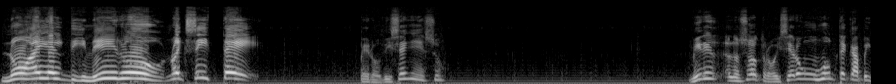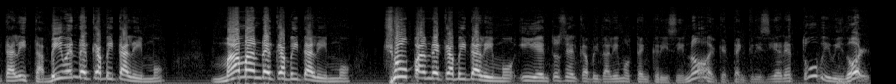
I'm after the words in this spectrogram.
No hay el dinero, no existe. Pero dicen eso. Miren, los otros hicieron un junte capitalista, viven del capitalismo, maman del capitalismo, chupan del capitalismo y entonces el capitalismo está en crisis. No, el que está en crisis eres tú, vividor.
